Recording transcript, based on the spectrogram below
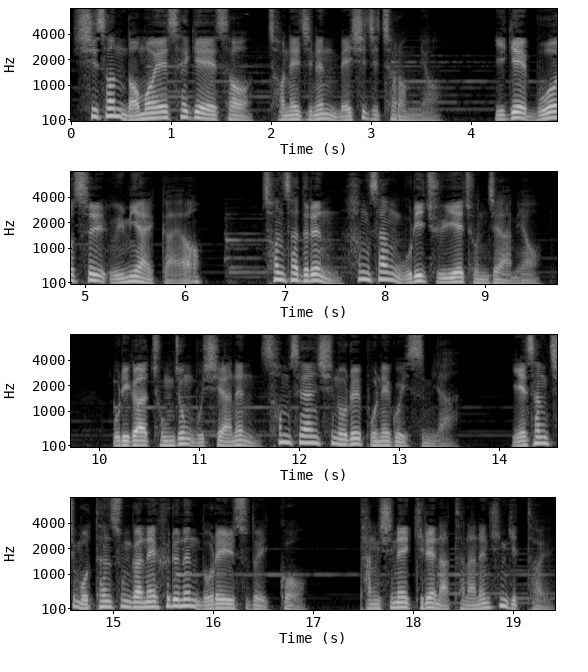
시선 너머의 세계에서 전해지는 메시지처럼요. 이게 무엇을 의미할까요? 천사들은 항상 우리 주위에 존재하며 우리가 종종 무시하는 섬세한 신호를 보내고 있습니다. 예상치 못한 순간에 흐르는 노래일 수도 있고 당신의 길에 나타나는 흰 깃털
